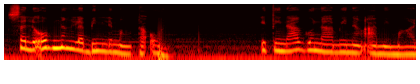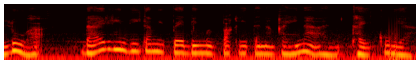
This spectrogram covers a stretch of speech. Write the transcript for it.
Sa loob ng labinlimang taon, itinago namin ang aming mga luha dahil hindi kami pwedeng magpakita ng kahinaan kay kuya.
